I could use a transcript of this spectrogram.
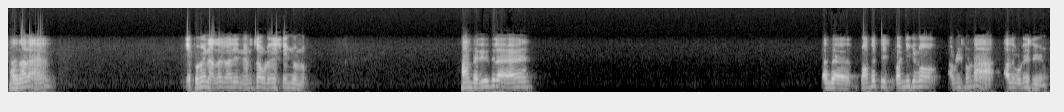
அதனால எப்பவுமே நல்ல காரியம் நினைச்சா உடனே செஞ்சிடணும். அந்த இதுல அந்த ப்ராப்பர்ட்டிஸ் பண்ணிக்கணும் அப்படின்னு சொன்னா அது உடனே செய்யணும்.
